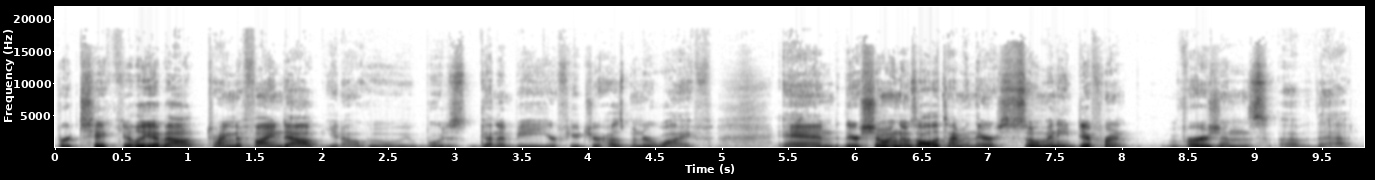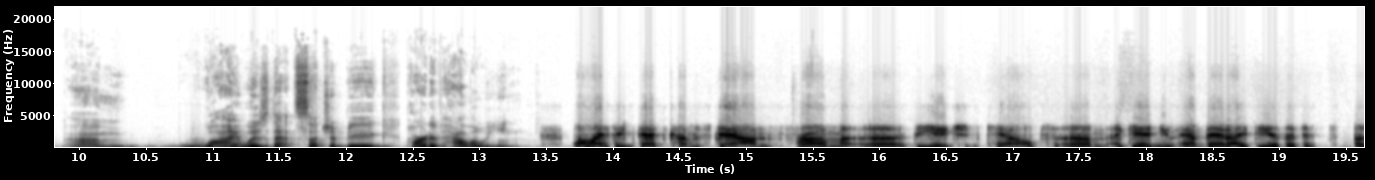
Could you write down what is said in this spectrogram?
particularly about trying to find out, you know, who was going to be your future husband or wife. And they're showing those all the time, and there are so many different versions of that. Um, why was that such a big part of Halloween? Well, I think that comes down from uh, the ancient Celts. Um, again, you have that idea that it's a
